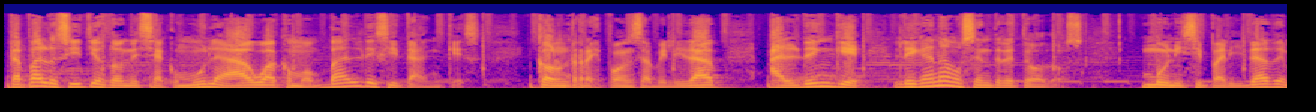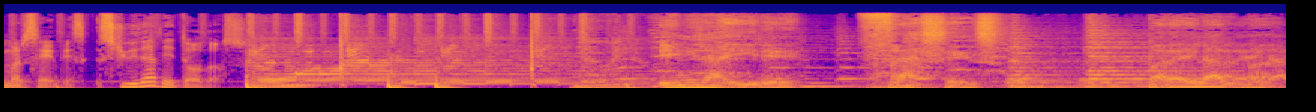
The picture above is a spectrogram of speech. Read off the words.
Tapa los sitios donde se acumula agua como baldes y tanques. Con responsabilidad, al dengue le ganamos entre todos. Municipalidad de Mercedes, ciudad de todos. En el aire, frases para el alma.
